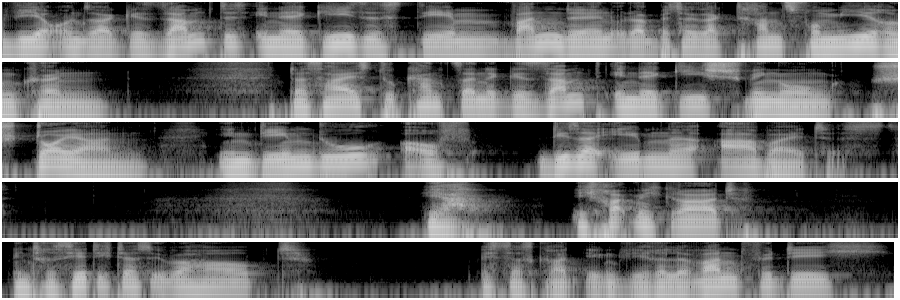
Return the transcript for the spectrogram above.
wir unser gesamtes Energiesystem wandeln oder besser gesagt transformieren können. Das heißt, du kannst deine Gesamtenergieschwingung steuern, indem du auf dieser Ebene arbeitest. Ja, ich frage mich gerade, interessiert dich das überhaupt? Ist das gerade irgendwie relevant für dich?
